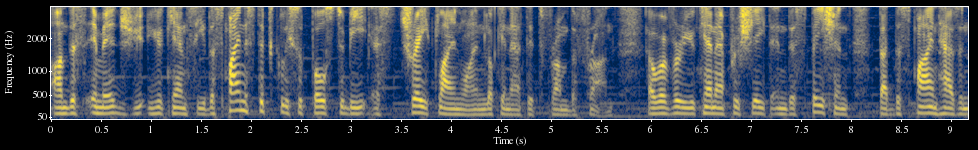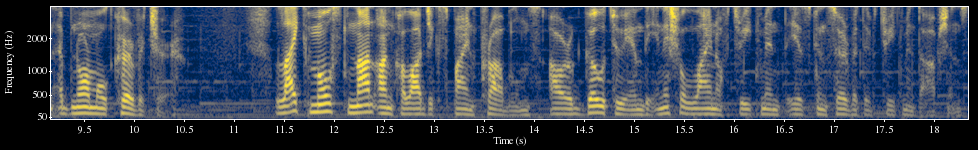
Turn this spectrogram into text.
On this image, you can see the spine is typically supposed to be a straight line when looking at it from the front. However, you can appreciate in this patient that the spine has an abnormal curvature. Like most non-oncologic spine problems, our go-to in the initial line of treatment is conservative treatment options.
